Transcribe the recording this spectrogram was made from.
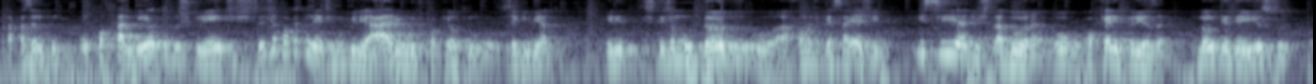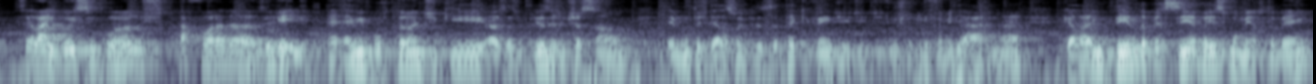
está fazendo com que o comportamento dos clientes, seja qualquer cliente, imobiliário ou de qualquer outro segmento, ele esteja mudando a forma de pensar e agir. E se a administradora ou qualquer empresa não entender isso, sei lá, em dois, cinco anos está fora da, do game. É, é, importante que as, as, empresas de administração, e muitas delas são empresas até que vêm de, de, de uma estrutura familiar, né, que ela entenda, perceba esse momento também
